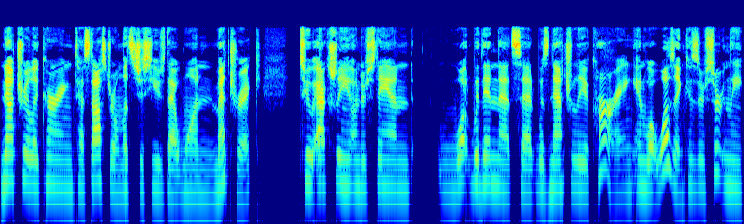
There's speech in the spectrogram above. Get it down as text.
naturally occurring testosterone. Let's just use that one metric to actually understand what within that set was naturally occurring and what wasn't. Because there's certainly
